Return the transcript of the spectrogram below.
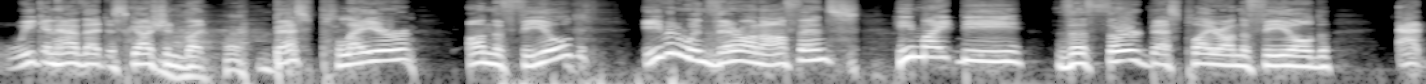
we can have that discussion, but best player on the field, even when they're on offense, he might be the third best player on the field at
